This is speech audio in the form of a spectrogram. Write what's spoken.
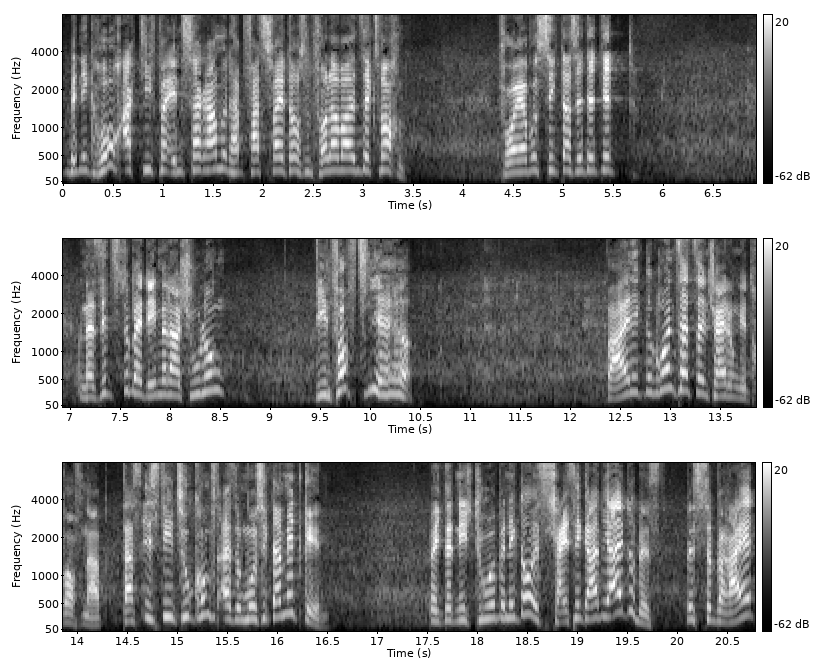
bin ich hochaktiv bei Instagram und habe fast 2000 Follower in sechs Wochen. Vorher wusste ich, dass es das gibt. Und da sitzt du bei dem in der Schulung, wie ein 15-Jähriger. Weil ich eine Grundsatzentscheidung getroffen habe. Das ist die Zukunft, also muss ich da mitgehen. Wenn ich das nicht tue, bin ich durch. Scheißegal, wie alt du bist. Bist du bereit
